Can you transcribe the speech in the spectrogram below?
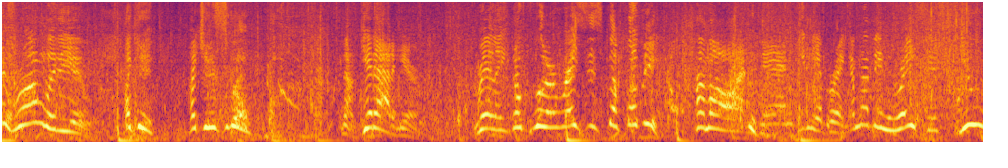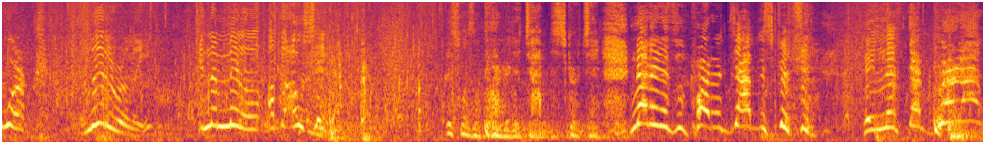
is wrong with you? I can't. I can't swim. Now get out of here. Really? Don't put a racist stuff on me. Come on, man. Give me a break. I'm not being racist. You work literally in the middle of the ocean. This wasn't part of the job description. None of this was part of the job description. They left that bird out.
